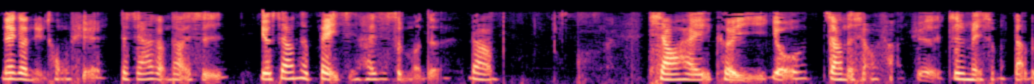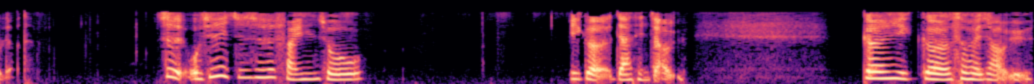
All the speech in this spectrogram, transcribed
那个女同学的家长到底是有这样的背景还是什么的，让。小孩可以有这样的想法，觉得这没什么大不了的。是，我觉得其实是反映出一个家庭教育跟一个社会教育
